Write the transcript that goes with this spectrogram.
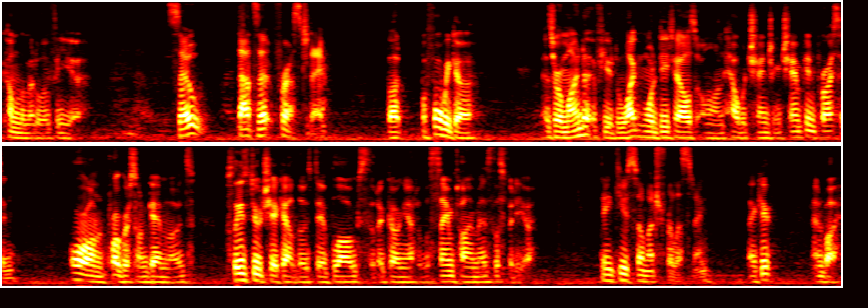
come the middle of the year. So that's it for us today. But before we go, as a reminder, if you'd like more details on how we're changing champion pricing or on progress on game modes, please do check out those dev blogs that are going out at the same time as this video. Thank you so much for listening. Thank you, and bye.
